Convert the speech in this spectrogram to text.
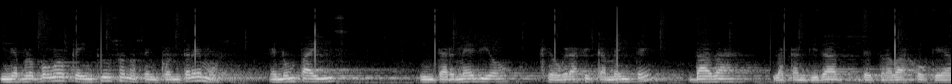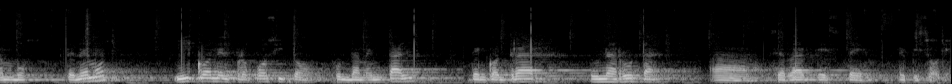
Y le propongo que incluso nos encontremos en un país intermedio geográficamente, dada la cantidad de trabajo que ambos tenemos y con el propósito fundamental de encontrar una ruta a cerrar este episodio.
